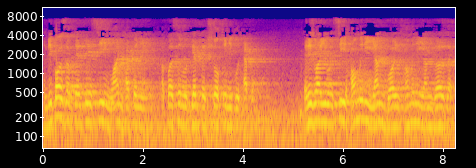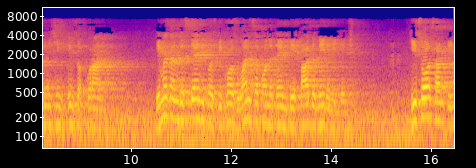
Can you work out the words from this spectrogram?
And because of that day seeing one happening, a person would get that shauq any good happen. That is why you will see how many young boys, how many young girls are finishing hifz of Quran. They must understand it was because once upon a time their father made an intention. He saw something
